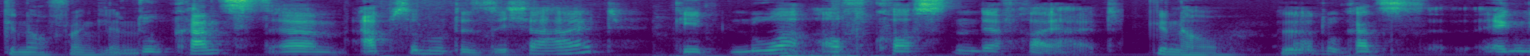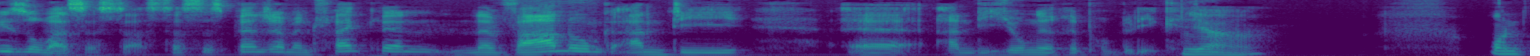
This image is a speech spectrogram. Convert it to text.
Genau, Franklin. Du kannst ähm, absolute Sicherheit geht nur auf Kosten der Freiheit. Genau. Ja, du kannst irgendwie sowas ist das. Das ist Benjamin Franklin eine Warnung an die äh, an die junge Republik. Ja. Und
